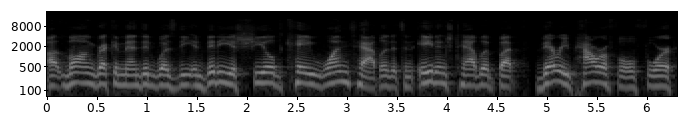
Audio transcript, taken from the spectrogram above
uh, long recommended was the NVIDIA Shield K1 tablet. It's an 8 inch tablet, but very powerful for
